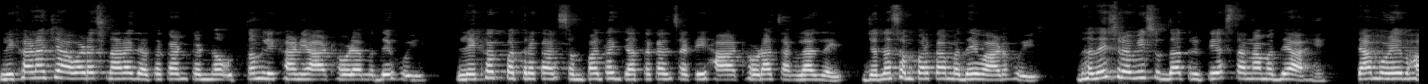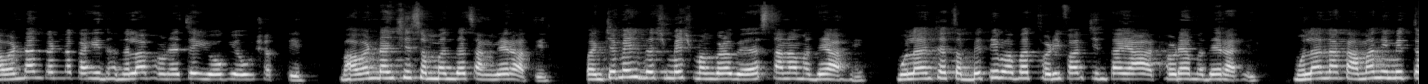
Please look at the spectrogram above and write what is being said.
लिखाणाची आवड असणाऱ्या जातकांकडनं उत्तम लिखाण या आठवड्यामध्ये होईल. लेखक पत्रकार संपादक जातकांसाठी हा आठवडा चांगला जाईल. जनसंपर्कामध्ये वाढ होईल. धनेश रवी सुद्धा तृतीय स्थानामध्ये आहे. त्यामुळे भावंडांकडनं काही धनलाभ होण्याचे योग येऊ शकतील. भावंडांशी संबंध चांगले राहतील. पंचमेश दशमेश मंगळ व्यवस्थानामध्ये आहे. मुलांच्या तब्येतीबाबत थोडीफार चिंता या आठवड्यामध्ये राहील. मुलांना कामानिमित्त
